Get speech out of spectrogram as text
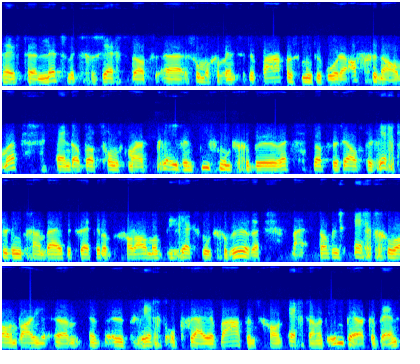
heeft letterlijk gezegd dat sommige mensen de wapens moeten worden afgenomen. En dat dat soms maar preventief moet gebeuren. Dat we zelfs de rechter niet gaan bijbetrekken. Dat het gewoon allemaal direct moet gebeuren. Maar dat is echt gewoon waar je um, het recht op vrije wapens gewoon echt aan het inperken bent.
